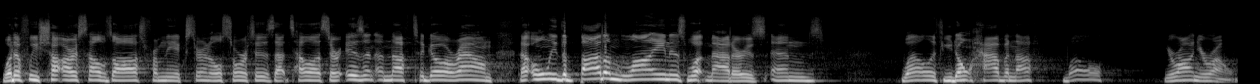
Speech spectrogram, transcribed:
What if we shut ourselves off from the external sources that tell us there isn't enough to go around, that only the bottom line is what matters, and, well, if you don't have enough, well, you're on your own?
